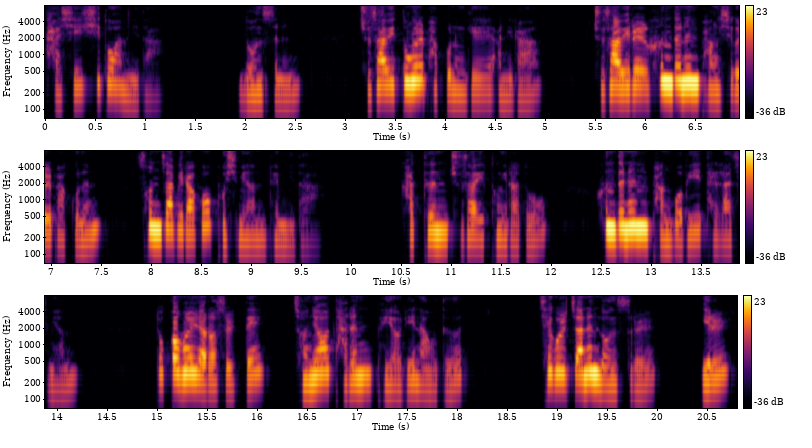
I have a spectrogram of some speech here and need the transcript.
다시 시도합니다. 논스는 주사위통을 바꾸는 게 아니라 주사위를 흔드는 방식을 바꾸는 손잡이라고 보시면 됩니다. 같은 주사위통이라도 흔드는 방법이 달라지면 뚜껑을 열었을 때 전혀 다른 배열이 나오듯 채굴자는 논스를 1,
